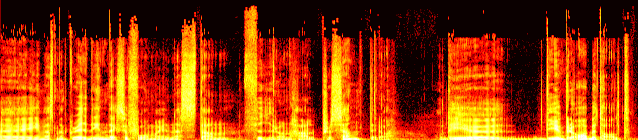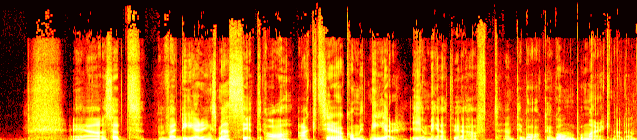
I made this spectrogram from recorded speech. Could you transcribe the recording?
eh, investment grade-index så får man ju nästan 4,5 procent idag. Och det är ju, det är ju bra betalt. Eh, så att värderingsmässigt, ja, aktier har kommit ner i och med att vi har haft en tillbakagång på marknaden.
